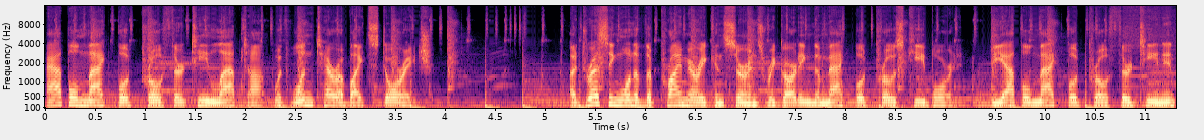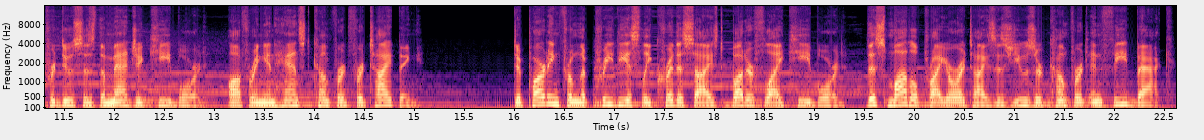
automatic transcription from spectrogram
Apple MacBook Pro 13 laptop with 1TB storage. Addressing one of the primary concerns regarding the MacBook Pro's keyboard, the Apple MacBook Pro 13 introduces the Magic Keyboard, offering enhanced comfort for typing. Departing from the previously criticized butterfly keyboard, this model prioritizes user comfort and feedback.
